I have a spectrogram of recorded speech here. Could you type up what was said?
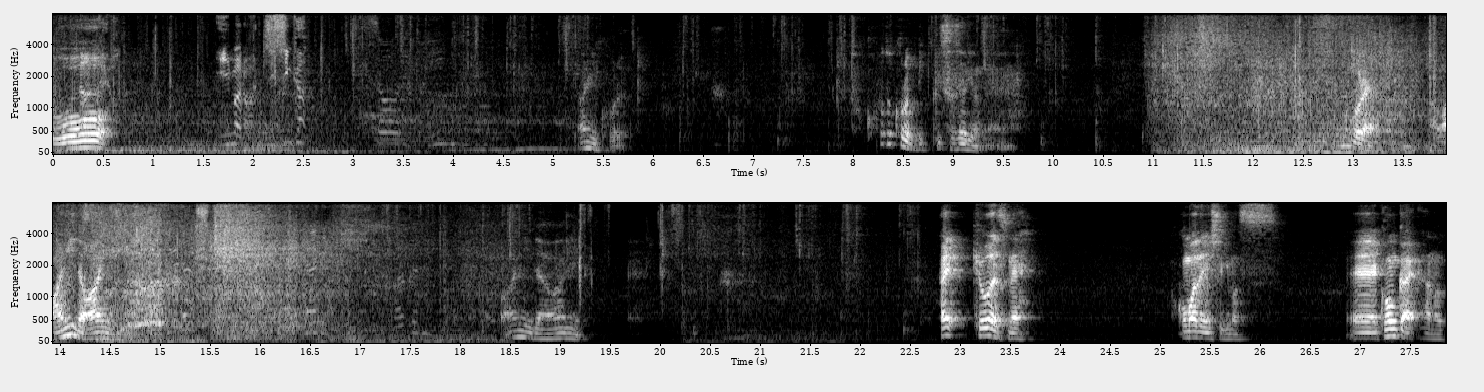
おお今のは地震かそうだといいんだけど何これこのところびっくりさせるよね。何これニだ、ワニ。だ。はい、今日はですね、ここまでにしときます。えー、今回、あの、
